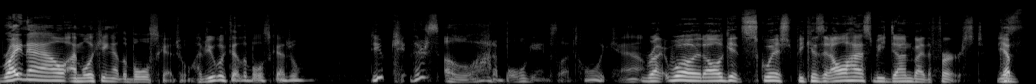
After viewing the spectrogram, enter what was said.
right now, I'm looking at the bowl schedule. Have you looked at the bowl schedule? Do you? ca- There's a lot of bowl games left. Holy cow! Right. Well, it all gets squished because it all has to be done by the first. Yep. 'Cause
